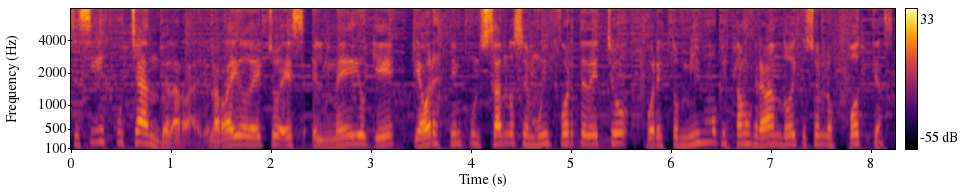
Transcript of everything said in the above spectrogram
se sigue escuchando la radio. La radio de hecho es el medio que, que ahora está impulsándose muy fuerte, de hecho, por estos mismos que estamos grabando hoy, que son los podcasts.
